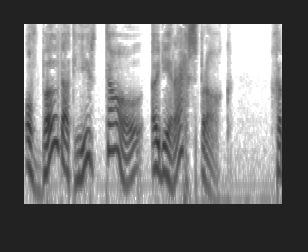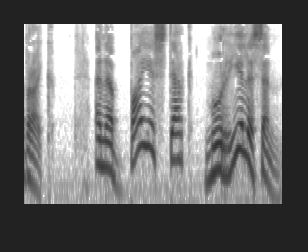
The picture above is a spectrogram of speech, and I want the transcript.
of Bil dat hier taal uit die regspraak gebruik in 'n baie sterk morele sin.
